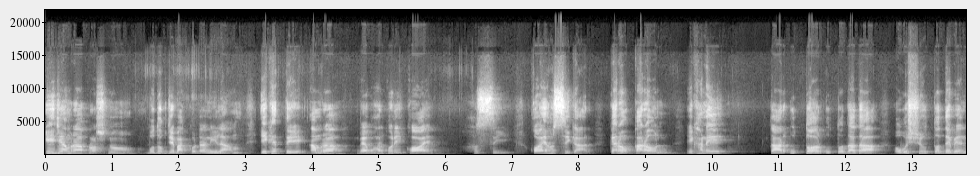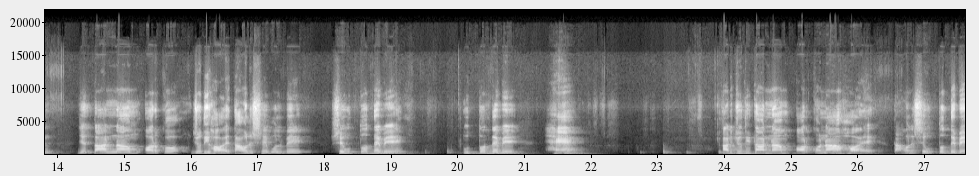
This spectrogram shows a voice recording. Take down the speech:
এই যে আমরা প্রশ্নবোধক যে বাক্যটা নিলাম, এক্ষেত্রে আমরা ব্যবহার করি কয় হস্যি। কয় হস্যিকার? কেন? কারণ এখানে তার উত্তর, উত্তরদাতা অবশ্যই উত্তর দেবেন যে তার নাম অর্ক যদি হয়, তাহলে সে বলবে, সে উত্তর দেবে উত্তর দেবে হ্যাঁ। আর যদি তার নাম অর্ক না হয়, তাহলে সে উত্তর দেবে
